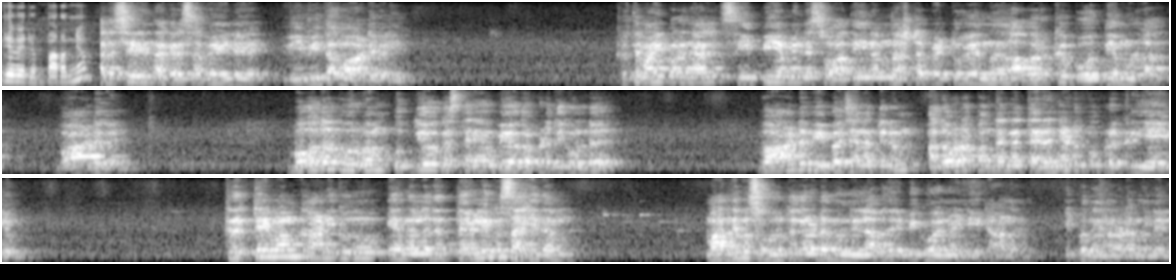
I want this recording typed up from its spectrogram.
ഇരുവരും പറഞ്ഞു. നഗരസഭയിലെ വിവിധ വാർഡുകളിൽ കൃത്യമായി പറഞ്ഞാൽ സി പി എമ്മിന്റെ സ്വാധീനം നഷ്ടപ്പെട്ടു എന്ന് അവർക്ക് ബോധ്യമുള്ള വാർഡുകൾ. ബോധപൂർവം ഉദ്യോഗസ്ഥരെ ഉപയോഗപ്പെടുത്തിക്കൊണ്ട് വാർഡ് വിഭജനത്തിലും അതോടൊപ്പം തന്നെ തെരഞ്ഞെടുപ്പ് പ്രക്രിയയിലും കൃത്രിമം കാണിക്കുന്നു എന്നുള്ളത് തെളിവ് സഹിതം മാധ്യമ സുഹൃത്തുക്കളുടെ മുന്നിൽ അവതരിപ്പിക്കുവാൻ വേണ്ടിയിട്ടാണ് ഇപ്പൊ നിങ്ങളുടെ മുന്നിൽ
